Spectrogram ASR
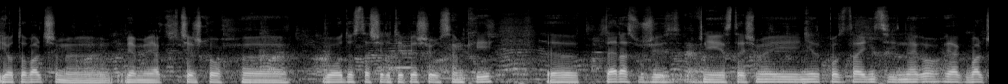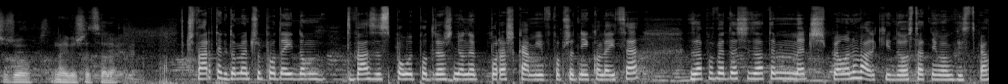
i o to walczymy. Wiemy, jak ciężko e, było dostać się do tej pierwszej ósemki. E, Teraz już jest, w niej jesteśmy i nie pozostaje nic innego, jak walczyć o najwyższe cele. W czwartek do meczu podejdą dwa zespoły podrażnione porażkami w poprzedniej kolejce. Zapowiada się zatem mecz pełen walki do ostatniego gwizdka.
